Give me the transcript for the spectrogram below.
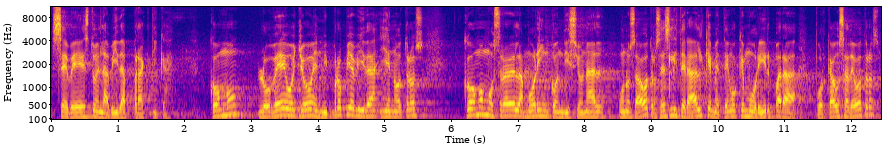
se ve esto en la vida práctica, cómo lo veo yo en mi propia vida y en otros, cómo mostrar el amor incondicional unos a otros. ¿Es literal que me tengo que morir para, por causa de otros?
